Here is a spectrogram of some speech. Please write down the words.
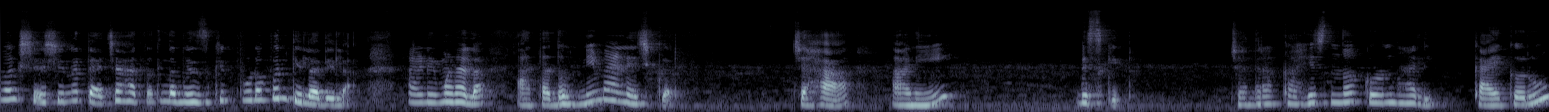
मग शशीनं त्याच्या हातातला बिस्किट पुढं पण तिला दिला आणि म्हणाला आता दोन्ही मॅनेज कर. चहा आणि बिस्किट. चंद्रा काहीच न करून म्हणाली काय करू?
